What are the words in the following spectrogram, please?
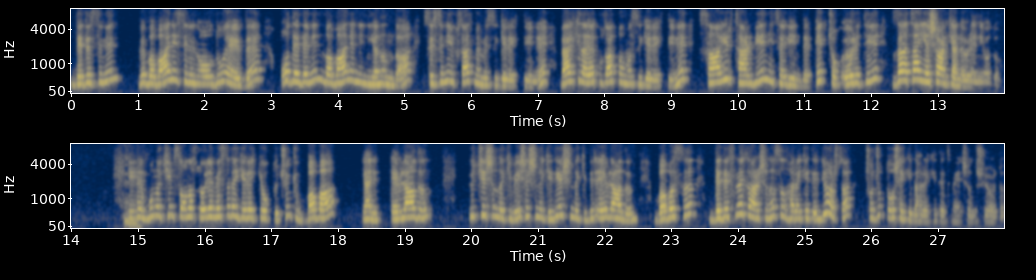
dedesinin ve babaannesinin olduğu evde o dedenin babaannenin yanında sesini yükseltmemesi gerektiğini, belki de ayak uzatmaması gerektiğini, sair terbiye niteliğinde pek çok öğretiyi zaten yaşarken öğreniyordu. Yani bunu kimse ona söylemesine de gerek yoktu. Çünkü baba yani evladın 3 yaşındaki, 5 yaşındaki, 7 yaşındaki bir evladın babası dedesine karşı nasıl hareket ediyorsa çocuk da o şekilde hareket etmeye çalışıyordu.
